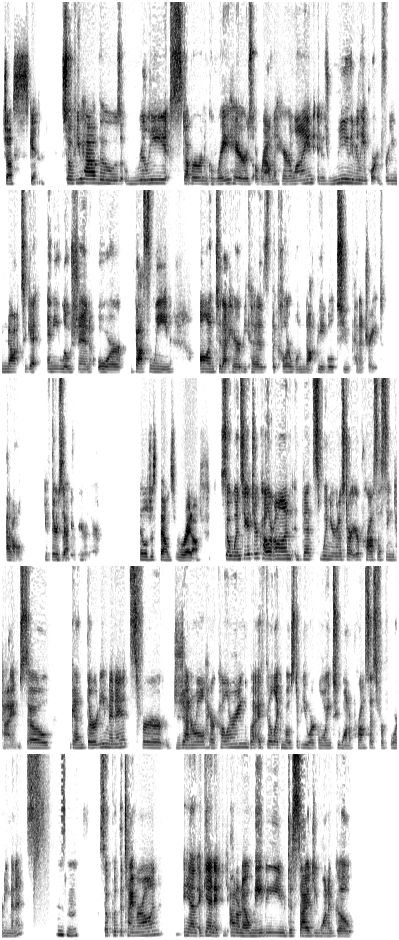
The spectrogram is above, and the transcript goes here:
just skin. So if you have those really stubborn gray hairs around the hairline, it is really, really important for you not to get any lotion or Vaseline onto that hair because the color will not be able to penetrate at all if there's Exactly. a barrier there. It'll just bounce right off. So once you get your color on, that's when you're going to start your processing time. So again, 30 minutes for general hair coloring, but I feel like most of you are going to want to process for 40 minutes. hmm So put the timer on. And again, if I don't know, maybe you decide you want to go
